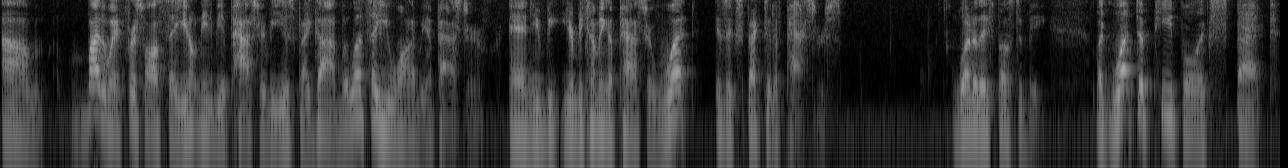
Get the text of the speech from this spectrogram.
Um, by the way, first of all, I'll say you don't need to be a pastor to be used by God, but let's say you want to be a pastor and you be, you're becoming a pastor. What is expected of pastors? What are they supposed to be? Like, what do people expect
